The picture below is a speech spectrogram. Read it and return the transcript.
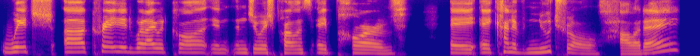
which uh, created what I would call in, in Jewish parlance a parve, a, a kind of neutral holiday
